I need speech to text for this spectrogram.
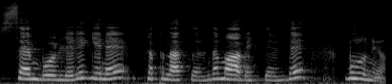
sembolleri gene tapınaklarında, mabetlerinde bulunuyor.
